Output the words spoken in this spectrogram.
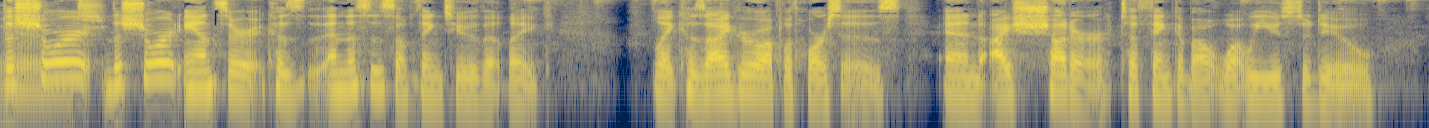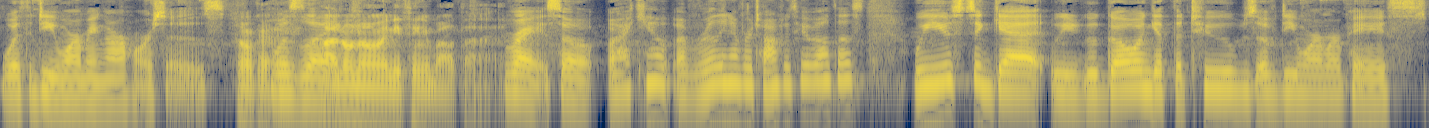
Mm-hmm. the short the short answer cuz and this is something too that like like cuz I grew up with horses and I shudder to think about what we used to do with deworming our horses. Okay. Was like I don't know anything about that. Right. So I can't, I've really never talked with you about this. We used to get, we would go and get the tubes of dewormer paste,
